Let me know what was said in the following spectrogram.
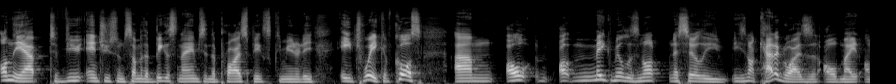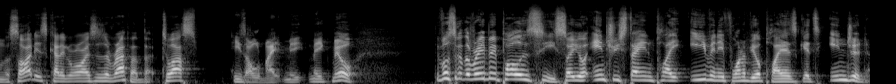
on the app to view entries from some of the biggest names in the Prize Picks community each week. Of course, um, old, uh, Meek Mill is not necessarily, he's not categorized as an old mate on the site, he's categorized as a rapper, but to us, he's old mate Meek Mill. They've also got the reboot policy, so your entries stay in play even if one of your players gets injured.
